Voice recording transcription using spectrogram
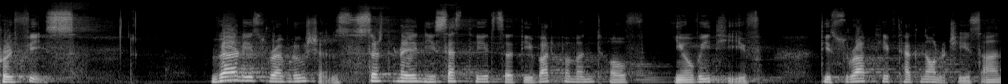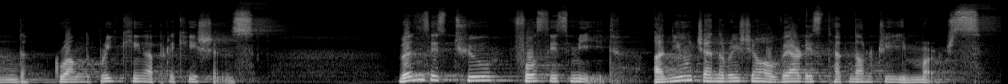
Preface Various revolutions certainly necessitate the development of innovative, disruptive technologies and groundbreaking applications. When these two forces meet, a new generation of wireless technology emerges.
